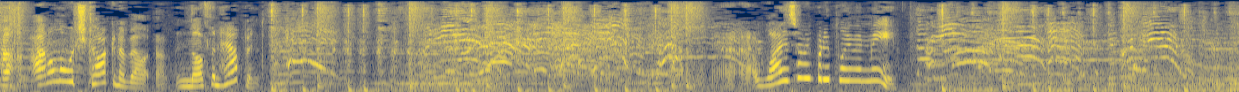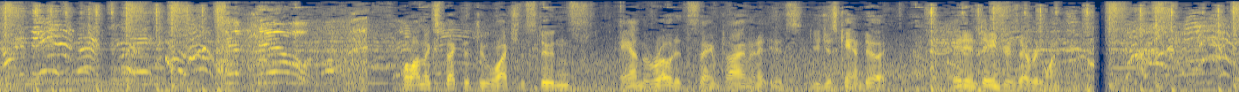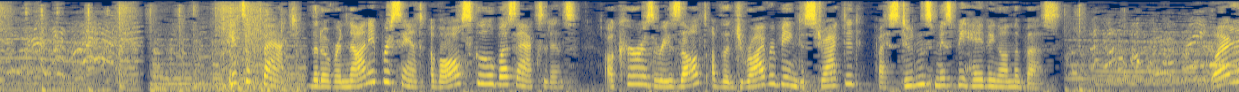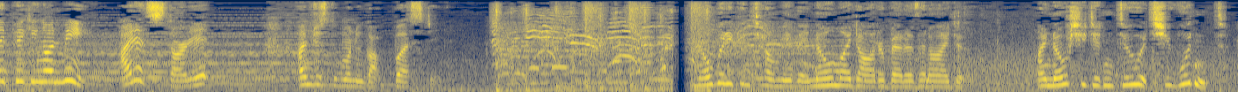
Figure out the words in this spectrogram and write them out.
I don't know what you're talking about. Nothing happened. Uh, why is everybody blaming me? Well, I'm expected to watch the students and the road at the same time, and it, it's you just can't do it. It endangers everyone. It's a fact that over 90% of all school bus accidents occur as a result of the driver being distracted by students misbehaving on the bus. Why are they picking on me? I didn't start it. I'm just the one who got busted. Nobody can tell me they know my daughter better than I do. I know she didn't do it. She wouldn't.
